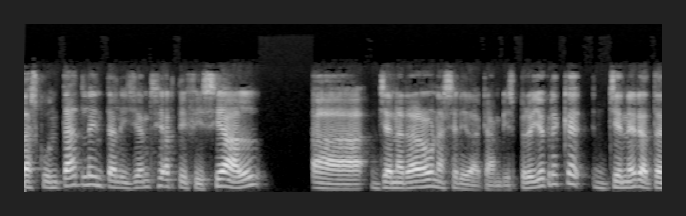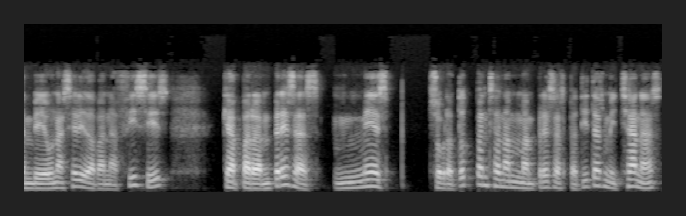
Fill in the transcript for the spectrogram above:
descomptat, la intel·ligència artificial eh, generarà una sèrie de canvis, però jo crec que genera també una sèrie de beneficis que per a empreses més, sobretot pensant en empreses petites mitjanes,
